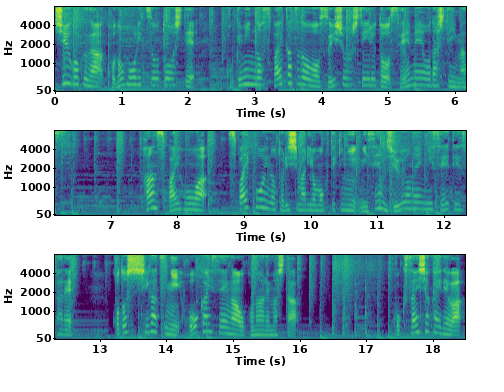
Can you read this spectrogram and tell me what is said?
中国がこの法律を通して国民のスパイ活動を推奨していると声明を出しています。反スパイ法はスパイ行為の取り締まりを目的に2014年に制定され今年4月に法改正が行われました。国際社会では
